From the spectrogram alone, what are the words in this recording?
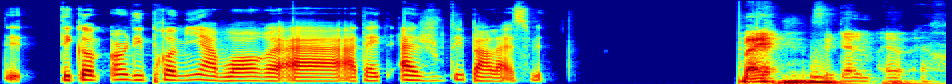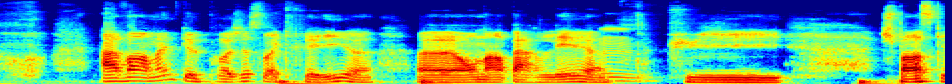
tu es comme un des premiers à avoir à, à t'être ajouté par la suite? Ben, c'est qu'elle. Avant même que le projet soit créé, euh, euh, on en parlait. euh, Hmm. puis je pense que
